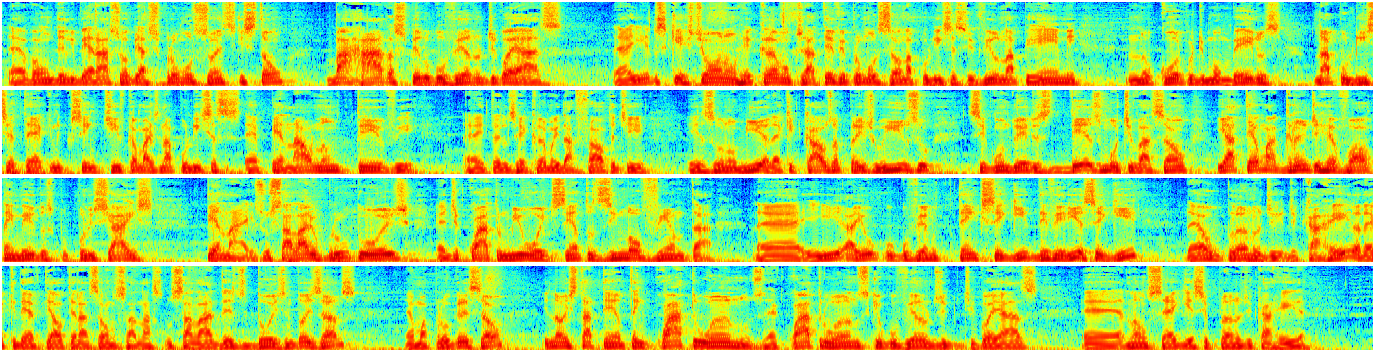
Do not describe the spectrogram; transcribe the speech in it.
É, vão deliberar sobre as promoções que estão barradas pelo governo de Goiás. É, e eles questionam, reclamam que já teve promoção na Polícia Civil, na PM, no Corpo de Bombeiros, na Polícia Técnico-Científica, mas na Polícia é, Penal não teve. É, então eles reclamam aí da falta de isonomia, né, que causa prejuízo, segundo eles, desmotivação e até uma grande revolta em meio dos policiais penais. O salário bruto hoje é de quatro mil oitocentos e noventa, né? E aí o, o, governo tem que seguir, deveria seguir, né? O plano de, de carreira, né? Que deve ter alteração no, no salário desde dois em dois anos, é uma progressão e não está tendo. Tem quatro anos, é quatro anos que o governo de, de Goiás é, não segue esse plano de carreira.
